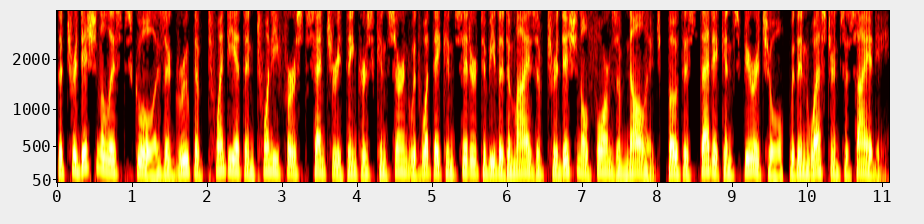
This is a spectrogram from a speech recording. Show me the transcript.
The Traditionalist school is a group of 20th and 21st century thinkers concerned with what they consider to be the demise of traditional forms of knowledge, both aesthetic and spiritual, within Western society.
